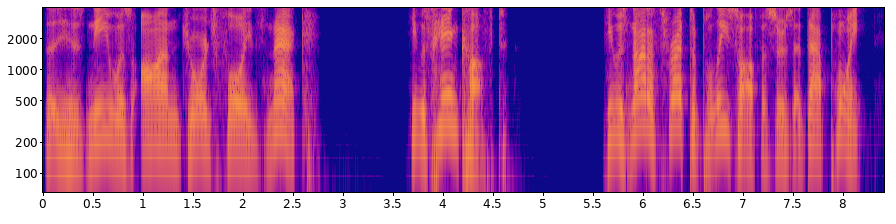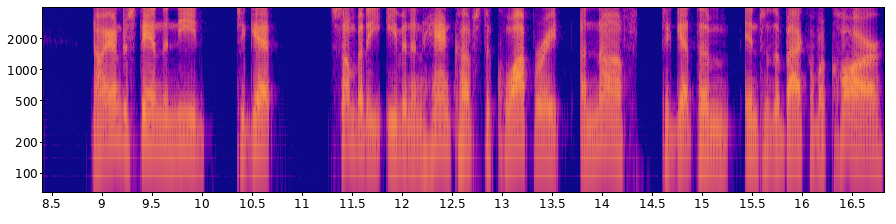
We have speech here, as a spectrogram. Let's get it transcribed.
his knee was on George Floyd's neck, he was handcuffed. He was not a threat to police officers at that point. Now, I understand the need to get somebody, even in handcuffs, to cooperate enough to get them into the back of a car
